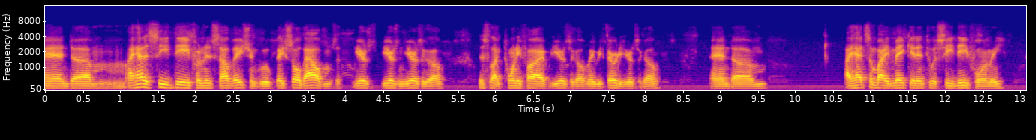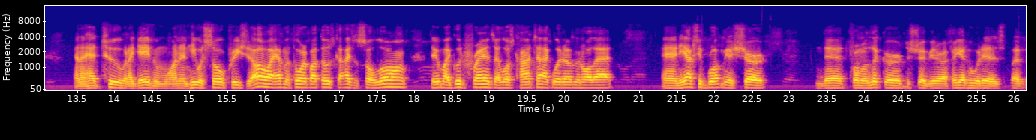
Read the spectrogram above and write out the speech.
And um, I had a CD from his Salvation Group. They sold albums years, years and years ago. This is like 25 years ago, maybe 30 years ago. And um, I had somebody make it into a CD for me. And I had two, and I gave him one, and he was so appreciative. Oh, I haven't thought about those guys in so long. They were my good friends. I lost contact with them and all that. And he actually brought me a shirt that from a liquor distributor. I forget who it is, but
